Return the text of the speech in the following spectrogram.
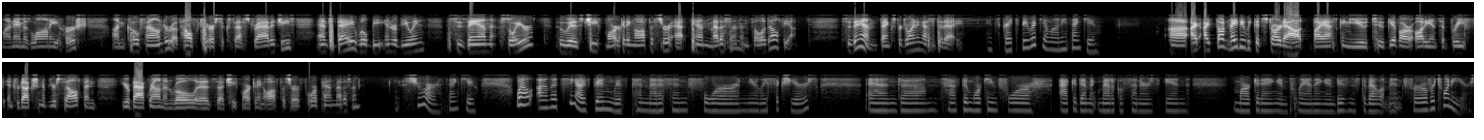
My name is Lonnie Hirsch. I'm co-founder of Healthcare Success Strategies, and today we'll be interviewing Suzanne Sawyer, who is Chief Marketing Officer at Penn Medicine in Philadelphia. Suzanne, thanks for joining us today. It's great to be with you, Lonnie. Thank you. Uh, I, I, thought maybe we could start out by asking you to give our audience a brief introduction of yourself and your background and role as Chief Marketing Officer for Penn Medicine. Sure, thank you. Well, uh, let's see. I've been with Penn Medicine for nearly six years and um, have been working for academic medical centers in marketing and planning and business development for over 20 years.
